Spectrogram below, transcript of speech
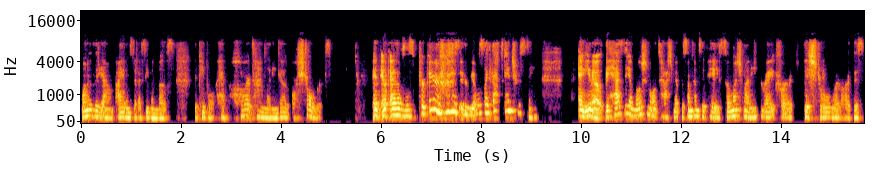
One of the um, items that I see the most that people have a hard time letting go are strollers. And, and as I was preparing for this interview, I was like, that's interesting. And you know, it has the emotional attachment, but sometimes they pay so much money, right, for this stroller or this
